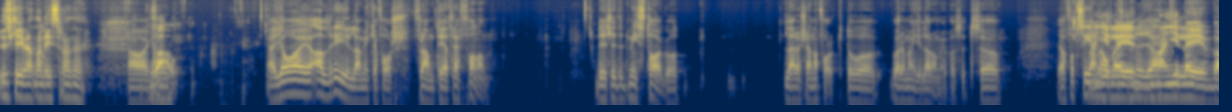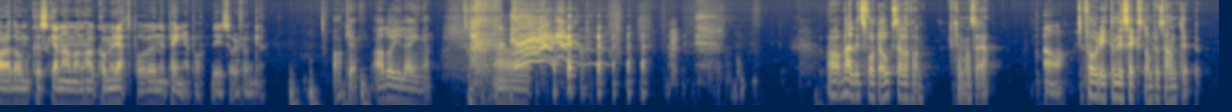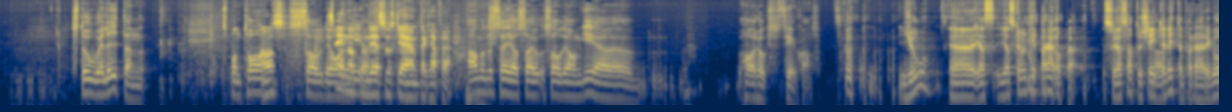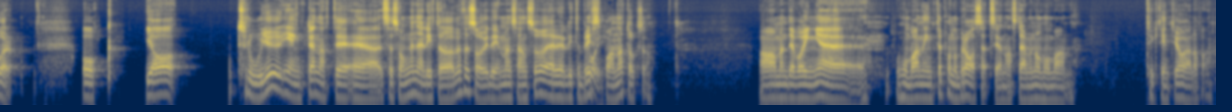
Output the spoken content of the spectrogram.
Vi skriver analyserna nu. Ja, exakt. Wow. Ja, jag har ju aldrig gillat Mika Fors fram till jag träffade honom. Det är ett litet misstag att lära känna folk. Då börjar man gilla dem helt plötsligt. Så jag har fått se Man mig gillar, ju, nya. man gillar ju bara de kuskarna man har kommit rätt på och vunnit pengar på. Det är ju så det funkar. Okej, ja då gillar jag ingen. Ja, väldigt svårt Oaks i alla fall. Kan man säga. Ja. Favoriten blir 16 procent typ. Stoeliten. Spontant Ja. Saudi Säg något om AMG. det så ska jag hämta kaffe. Ja men då säger jag Sa- Saudi AMG eh, har högst segerchans. Jo, eh, jag, jag ska väl tippa det här uppe. Så jag satt och kikade Ja. lite på det här igår. Och jag tror ju egentligen att det är, säsongen är lite över för Soidi. Men sen så är det lite brist Oj. på annat också. Ja, men det var inget... Hon vann inte på något bra sätt senast, även om hon vann. Tyckte inte jag i alla fall.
